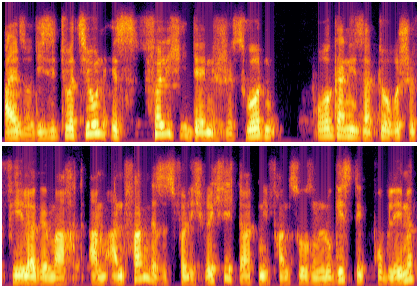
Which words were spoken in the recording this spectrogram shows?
Also, die Situation ist völlig identisch. Es wurden organisatorische Fehler gemacht am Anfang. Das ist völlig richtig. Da hatten die Franzosen Logistikprobleme.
